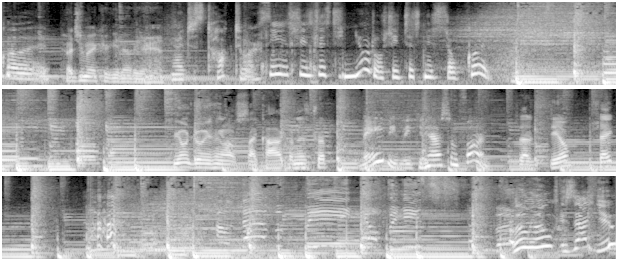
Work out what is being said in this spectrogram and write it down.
good. How'd you make her get out of your hand? I just talked to her. See, she's just a noodle. She just is so good. You don't do anything else psychotic on this trip? Maybe we can have some fun. Is that a deal? Shake? Lulu, is that you?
